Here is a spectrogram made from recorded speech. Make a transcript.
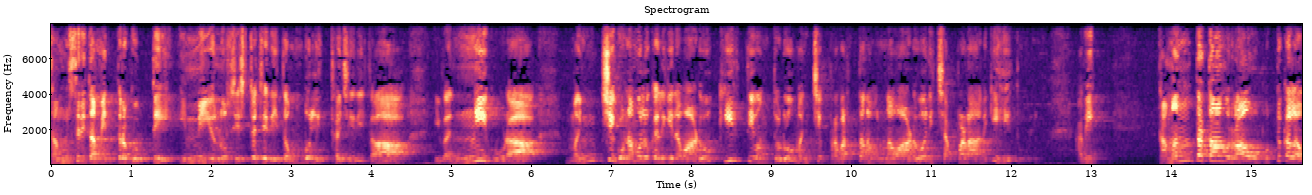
సంశ్రిత మిత్రగుప్తి ఇమ్మియును శిష్టచరితంబు లిద్ధచరిత ఇవన్నీ కూడా మంచి గుణములు కలిగిన వాడు కీర్తివంతుడు మంచి ప్రవర్తన ఉన్నవాడు అని చెప్పడానికి హేతువులు. అవి తమంత తాము రావు పుట్టుకలో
